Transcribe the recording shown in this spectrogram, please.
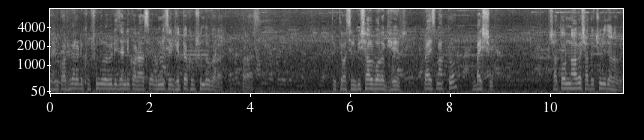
দেখেন কফি কালারটি খুব সুন্দরভাবে ডিজাইনটি করা আছে এবং নিচের ঘেরটা খুব সুন্দর করা করা আছে। দেখতে পাচ্ছেন, বিশাল বড় ঘের। প্রাইস মাত্র বাইশশো। সাথে অন্য হবে, সাথে চুড়িদার হবে।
